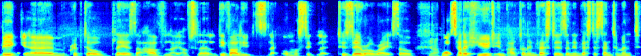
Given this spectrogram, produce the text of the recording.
big um, crypto players that have like have devalued like almost to, like, to zero, right? So yeah. that's had a huge impact on investors and investor sentiment.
